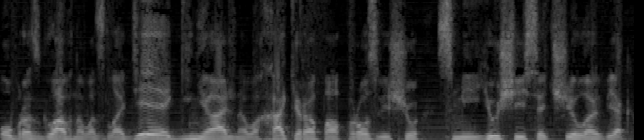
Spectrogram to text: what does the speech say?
образ главного злодея, гениального хакера по прозвищу «Смеющийся человек».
